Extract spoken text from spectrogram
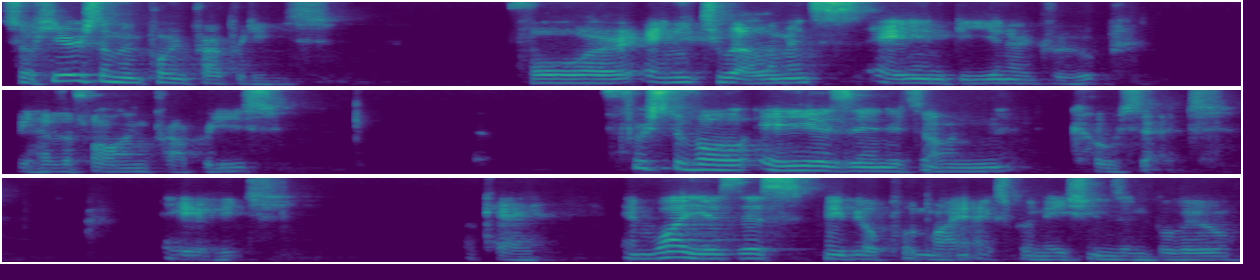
So here are some important properties. For any two elements, A and B in our group, we have the following properties. First of all, A is in its own coset, AH. Okay, and why is this? Maybe I'll put my explanations in blue.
